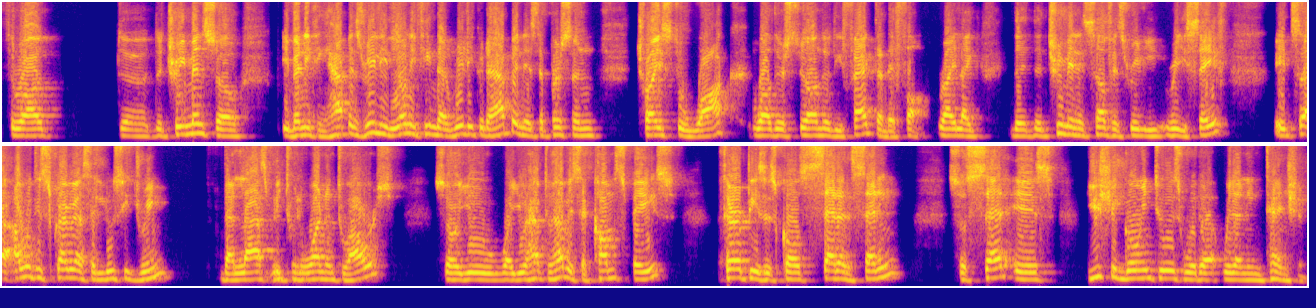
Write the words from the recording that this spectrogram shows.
throughout the, the treatment. So if anything happens. Really, the only thing that really could happen is the person tries to walk while they're still under the effect and they fall, right? Like the, the treatment itself is really, really safe. It's, uh, I would describe it as a lucid dream that lasts between one and two hours. So you, what you have to have is a calm space. Therapies is called set and setting. So set is you should go into this with a with an intention.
